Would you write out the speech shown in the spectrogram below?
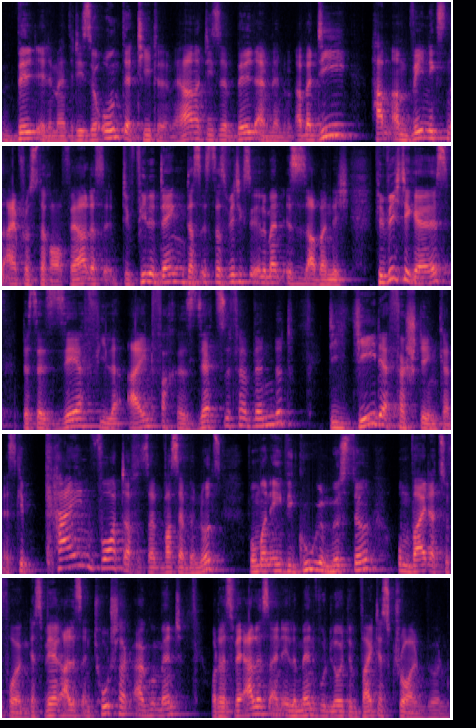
Bildelemente, diese Untertitel, ja, diese Bildeinblendung. Aber die haben am wenigsten Einfluss darauf. Ja. Das, die, viele denken, das ist das wichtigste Element, ist es aber nicht. Viel wichtiger ist, dass er sehr viele einfache Sätze verwendet, die jeder verstehen kann. Es gibt kein Wort, was er benutzt, wo man irgendwie googeln müsste, um weiterzufolgen. Das wäre alles ein Totschlagargument oder das wäre alles ein Element, wo die Leute weiter scrollen würden.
